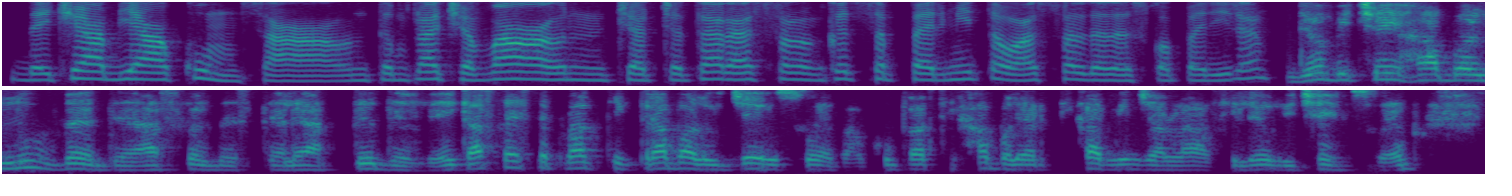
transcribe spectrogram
De ce abia acum s-a întâmplat ceva în cercetare astfel încât să permită o astfel de descoperire? De obicei, Hubble nu vede astfel de stele atât de vechi. Asta este practic treaba lui James Webb. Acum, practic, Hubble a ridicat mingea la fileul lui James Webb Uh,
